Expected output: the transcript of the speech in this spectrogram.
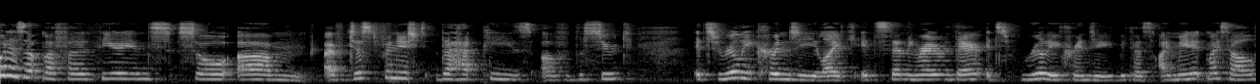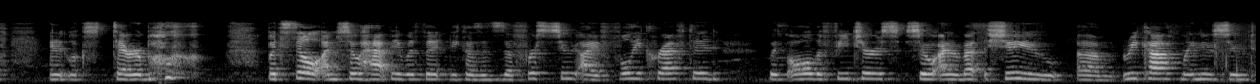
What is up, my fellow Therians? So, um, I've just finished the hat piece of the suit. It's really cringy, like, it's standing right over there. It's really cringy because I made it myself and it looks terrible. but still, I'm so happy with it because it's the first suit I fully crafted with all the features. So, I'm about to show you, um, Rika, my new suit.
